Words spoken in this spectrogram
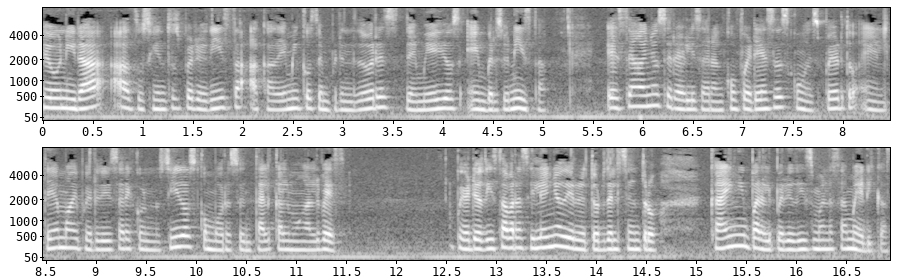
reunirá a 200 periodistas, académicos, emprendedores de medios e inversionistas. Este año se realizarán conferencias con expertos en el tema y periodistas reconocidos como Rosental Calmón Alves, periodista brasileño, director del Centro Caini para el Periodismo en las Américas.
